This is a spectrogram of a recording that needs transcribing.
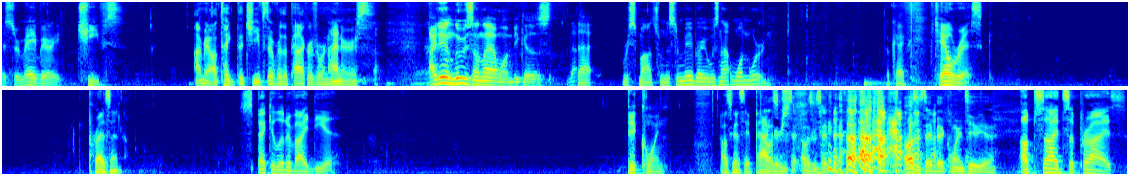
Mr. Mayberry, Chiefs. I mean, I'll take the Chiefs over the Packers or Niners. I didn't lose on that one because that response from Mr. Mayberry was not one word. Okay. Tail risk. Present. Speculative idea. Bitcoin. I was going to say Packers. I was gonna say, I was gonna say Bitcoin too. Yeah, Upside surprise.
